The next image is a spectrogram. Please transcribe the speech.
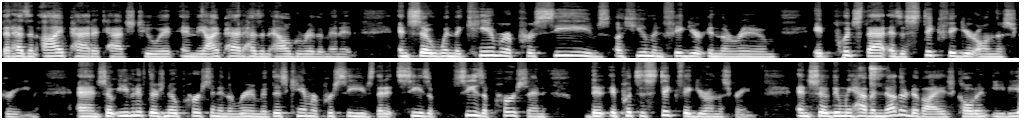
that has an ipad attached to it and the ipad has an algorithm in it. And so when the camera perceives a human figure in the room it puts that as a stick figure on the screen. And so even if there's no person in the room if this camera perceives that it sees a sees a person it puts a stick figure on the screen. And so then we have another device called an edi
